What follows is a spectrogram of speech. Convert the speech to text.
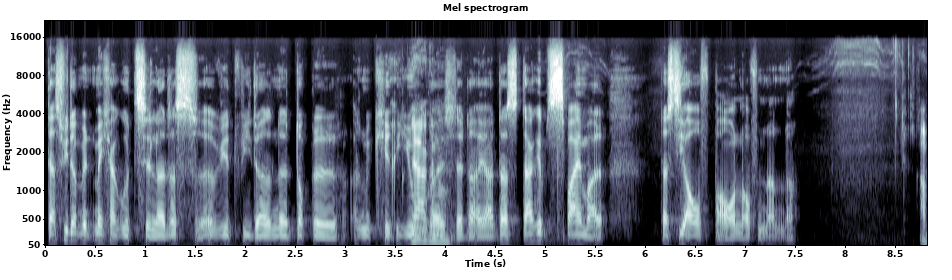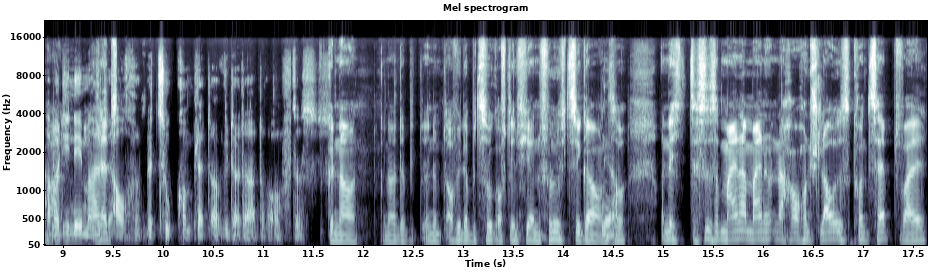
das wieder mit Mechagodzilla, das äh, wird wieder eine Doppel, also mit Kiryu ja, genau. heißt der da, ja. Das, da gibt es zweimal, dass die aufbauen aufeinander. Aber, Aber, die nehmen halt auch Bezug komplett auch wieder da drauf. Das genau, genau, der nimmt auch wieder Bezug auf den 54er und ja. so. Und ich, das ist meiner Meinung nach auch ein schlaues Konzept, weil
